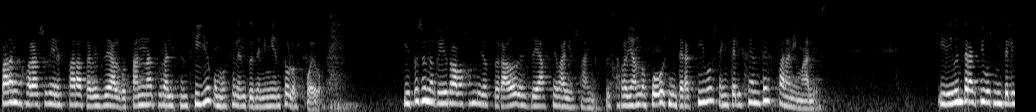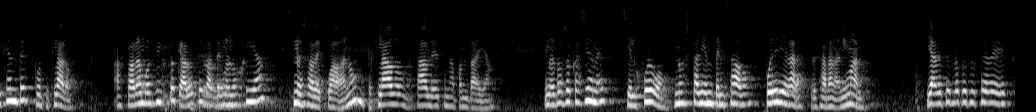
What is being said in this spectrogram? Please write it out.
para mejorar su bienestar a través de algo tan natural y sencillo como es el entretenimiento o los juegos. Y esto es en lo que yo trabajo en mi doctorado desde hace varios años, desarrollando juegos interactivos e inteligentes para animales. Y digo interactivos e inteligentes porque, claro, hasta ahora hemos visto que a veces la tecnología no es adecuada, ¿no? Un teclado, una tablet, una pantalla. En otras ocasiones, si el juego no está bien pensado, puede llegar a estresar al animal. Y a veces lo que sucede es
